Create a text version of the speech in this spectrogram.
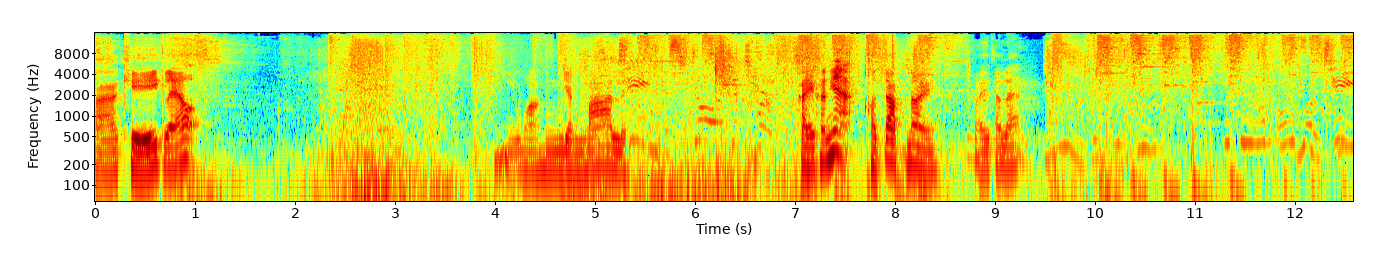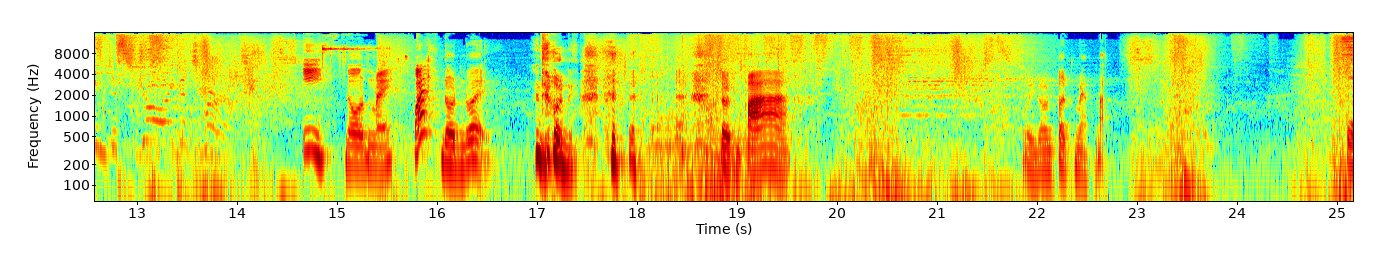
ตาเคอีกแล้วนี่วางยันบ้านเลย ใครคะเนี่ย ขอจับหน่อย ไปซะแล้วอีโดนไหมว้โดนด้วย โดน โดนป้าโอ้ยโดนเปิดแมปอะโอ้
